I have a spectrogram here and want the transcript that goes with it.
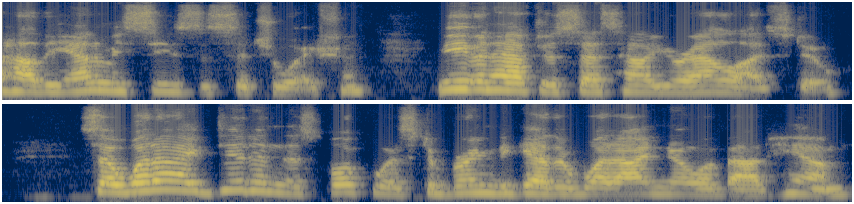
how the enemy sees the situation. You even have to assess how your allies do. So what I did in this book was to bring together what I know about him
